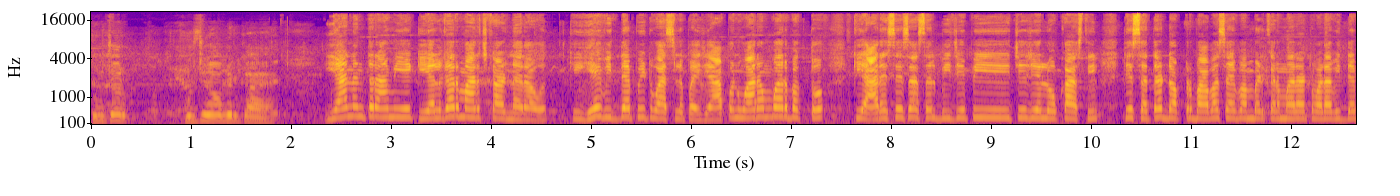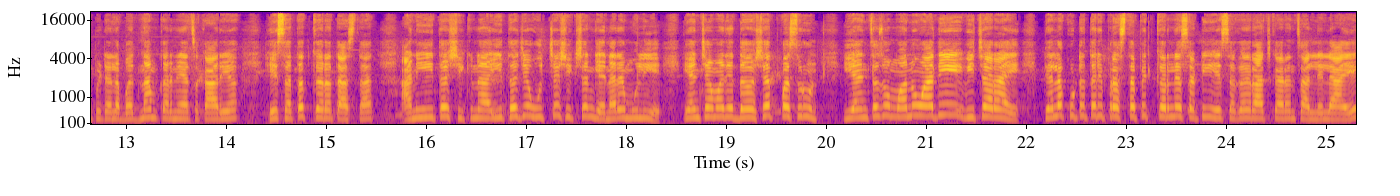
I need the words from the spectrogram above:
तुमच्यावर पुढची जबाबदारी काय आहे? यानंतर आम्ही एक यलगार मार्च काढणार आहोत की हे विद्यापीठ वाचलं पाहिजे. आपण वारंवार बघतो की आर एस एस असेल बी जे पीचे जे लोक असतील ते सतत डॉक्टर बाबासाहेब आंबेडकर मराठवाडा विद्यापीठाला बदनाम करण्याचं कार्य हे सतत करत असतात. आणि इथं शिकणं इथं जे उच्च शिक्षण घेणाऱ्या मुली आहे यांच्यामध्ये दहशत पसरून यांचा जो मनुवादी विचार आहे त्याला कुठंतरी प्रस्थापित करण्यासाठी हे सगळं राजकारण चाललेलं आहे.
